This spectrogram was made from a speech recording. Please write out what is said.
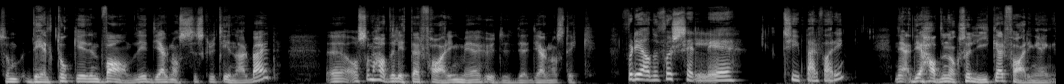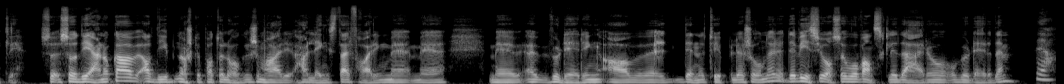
som deltok i den vanlige diagnostisk rutinearbeid, og som hadde litt erfaring med huddiagnostikk. For de hadde forskjellig type erfaring? Nei, De hadde nokså lik erfaring, egentlig. Så, så, de er nok av, av, de norske patologer som har, har lengst erfaring med, med, med, eh, vurdering av eh, denne type lesjoner. Det viser jo også hvor vanskelig det er å, å vurdere dem. Ja,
